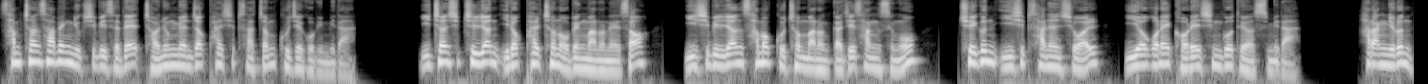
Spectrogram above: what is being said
3,462세대 전용 면적 84.9제곱입니다. 2017년 1억 8,500만 원에서 21년 3억 9천만 원까지 상승 후 최근 24년 10월 2억 원에 거래 신고되었습니다. 하락률은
